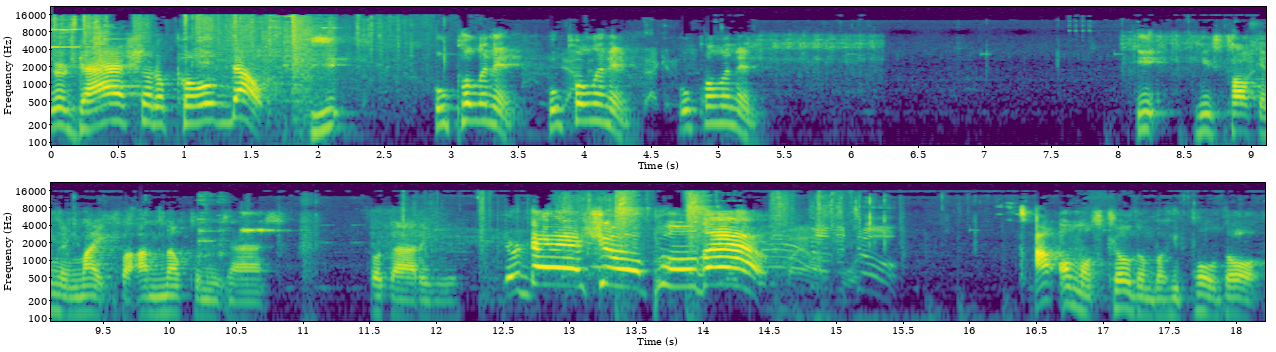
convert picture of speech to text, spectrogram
Your dad should have pulled out. Ye- Who pulling in? Who pulling in? Who pulling in? He he's talking to Mike, but I'm melting his ass. Fuck out of here. Your dad should have pulled out. I almost killed him, but he pulled off.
